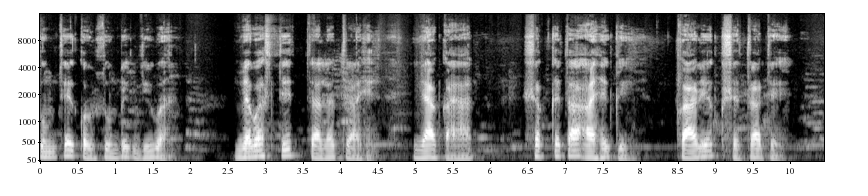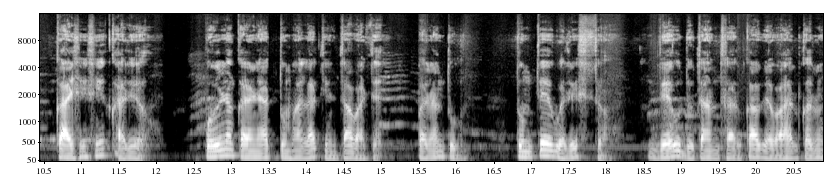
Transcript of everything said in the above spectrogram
तुमचे कौटुंबिक जीवन व्यवस्थित चालत राहील. या काळात शक्यता आहे की कार्यक्षेत्राचे काहीही कार्य पूर्ण करण्यात तुम्हाला चिंता वाटेल. परंतु तुमचे वरिष्ठ देवदूतांसारखा व्यवहार करून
